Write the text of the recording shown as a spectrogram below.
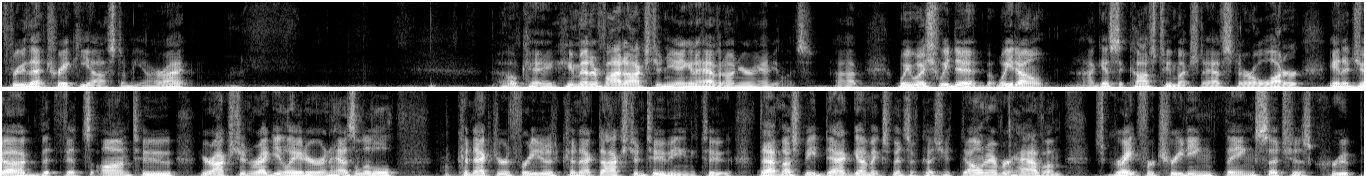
through that tracheostomy, all right? Okay, humidified oxygen, you ain't going to have it on your ambulance. Uh, we wish we did, but we don't. I guess it costs too much to have sterile water in a jug that fits onto your oxygen regulator and has a little connector for you to connect oxygen tubing to. That must be dadgum expensive because you don't ever have them. It's great for treating things such as croup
